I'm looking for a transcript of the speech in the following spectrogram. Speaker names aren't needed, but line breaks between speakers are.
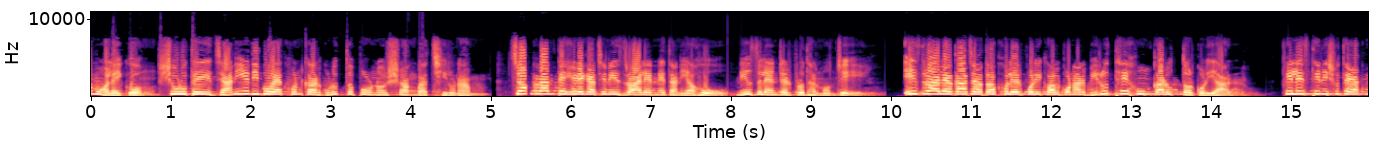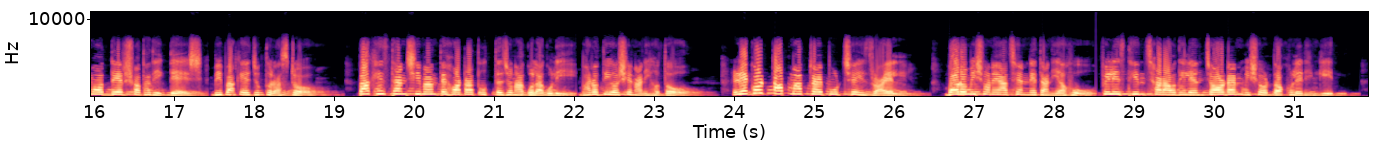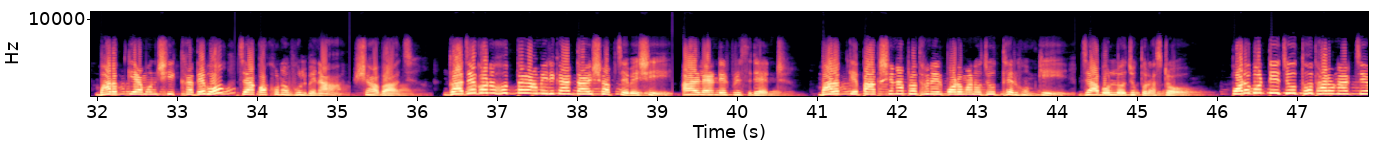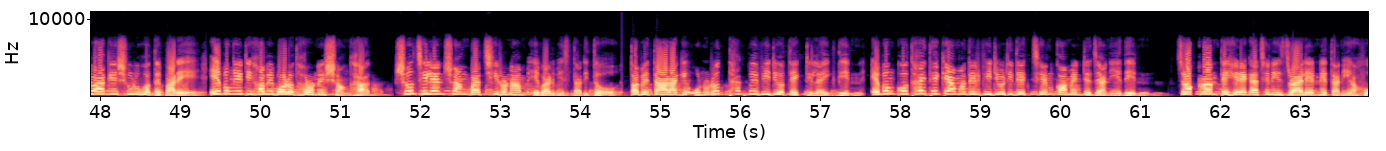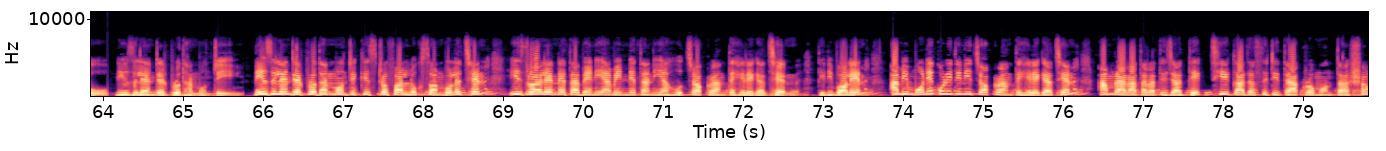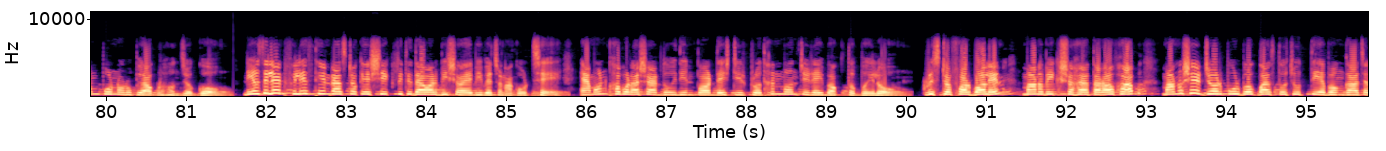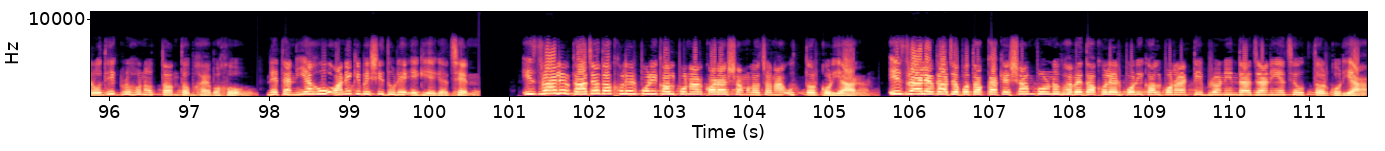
আসসালামু আলাইকুম শুরুতেই জানিয়ে দিব এখনকার গুরুত্বপূর্ণ সংবাদ শিরোনাম চক্রান্তে হেরে গেছেন ইসরায়েলের নেতানিয়াহু নিউজিল্যান্ডের প্রধানমন্ত্রী ইসরায়েলের গাজা দখলের পরিকল্পনার বিরুদ্ধে হুঙ্কার উত্তর কোরিয়ার ফিলিস্তিনি সুতে একমত দেড় শতাধিক দেশ বিপাকে যুক্তরাষ্ট্র পাকিস্তান সীমান্তে হঠাৎ উত্তেজনা গোলাগুলি ভারতীয় সেনা নিহত রেকর্ড তাপমাত্রায় পুড়ছে ইসরায়েল বড় মিশনে আছেন নেতানিয়াহু ফিলিস্তিন ছাড়াও দিলেন জর্ডান মিশর দখলের ইঙ্গিত ভারতকে এমন শিক্ষা দেব যা কখনো ভুলবে না শাহবাজ গাজা গণহত্যায় আমেরিকার দায় সবচেয়ে বেশি আয়ারল্যান্ডের প্রেসিডেন্ট ভারতকে পাক সেনা প্রধানের পরমাণু যুদ্ধের হুমকি যা বলল যুক্তরাষ্ট্র পরবর্তী যুদ্ধ ধারণার চেয়েও আগে শুরু হতে পারে এবং এটি হবে বড় ধরনের সংঘাত শুনছিলেন সংবাদ শিরোনাম এবার বিস্তারিত তবে তার আগে অনুরোধ থাকবে ভিডিওতে একটি লাইক দিন এবং কোথায় থেকে আমাদের ভিডিওটি দেখছেন কমেন্টে জানিয়ে দিন চক্রান্তে হেরে গেছেন ইসরায়েলের নেতানিয়াহু নিউজিল্যান্ডের প্রধানমন্ত্রী নিউজিল্যান্ডের প্রধানমন্ত্রী ক্রিস্টোফার লুকসন বলেছেন ইসরায়েলের নেতা বেনিয়ামিন নেতানিয়াহু চক্রান্তে হেরে গেছেন তিনি বলেন আমি মনে করি তিনি চক্রান্তে হেরে গেছেন আমরা রাতারাতি যা দেখছি গাজা সিটিতে আক্রমণ তা সম্পূর্ণরূপে অগ্রহণযোগ্য নিউজিল্যান্ড ফিলিস্তিন রাষ্ট্রকে স্বীকৃতি দেওয়ার বিষয়ে বিবেচনা করছে এমন খবর আসার দুই দিন পর দেশটির প্রধানমন্ত্রীর এই বক্তব্য এলো ক্রিস্টোফার বলেন মানবিক সহায়তার অভাব মানুষের জোরপূর্বক বাস্তুচ্যুতি এবং গাজার অধিগ্রহণ অত্যন্ত ভয়াবহ নেতানিয়াহু অনেক বেশি দূরে এগিয়ে গেছেন ইসরায়েলের গাজা দখলের পরিকল্পনার করা সমালোচনা উত্তর কোরিয়ার ইসরায়েলের গাজা উপত্যকাকে সম্পূর্ণভাবে দখলের পরিকল্পনার তীব্র নিন্দা জানিয়েছে উত্তর কোরিয়া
